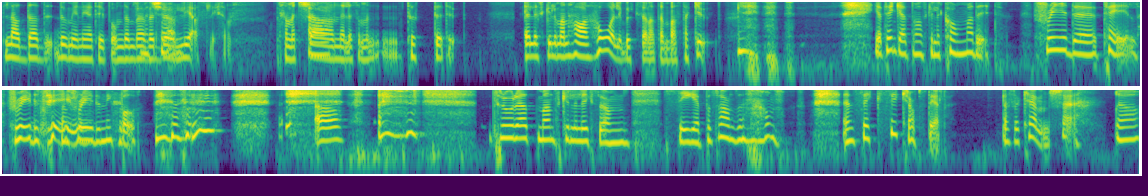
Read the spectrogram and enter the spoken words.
laddad. Då menar jag typ om den Som behöver döljas liksom. Som ett kön eller som en tutte typ. Eller skulle man ha hål i byxan att den bara stack ut? Jag tänker att man skulle komma dit. Free the tail. Free the tail. Som free the nipple. Ja. Tror du att man skulle liksom se på svansen som en sexig kroppsdel? Alltså kanske. Ja.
